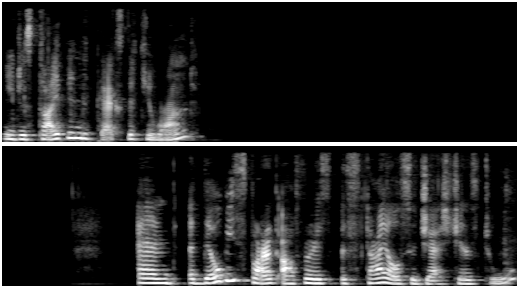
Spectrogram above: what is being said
You just type in the text that you want. And Adobe Spark offers a style suggestions tool.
